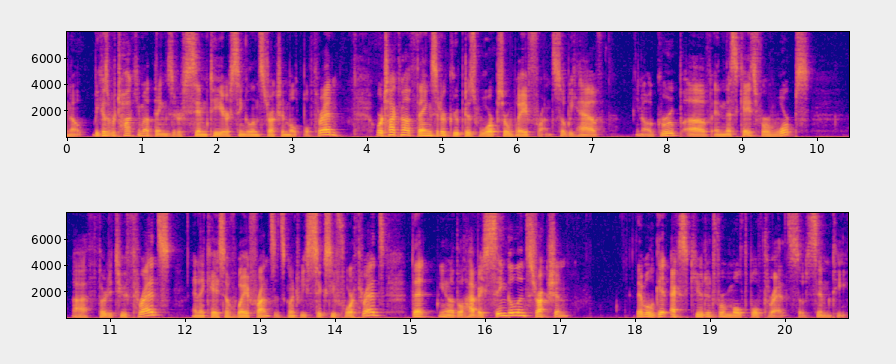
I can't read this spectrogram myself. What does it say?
you know, because we're talking about things that are SIMT or single instruction multiple thread, we're talking about things that are grouped as warps or wavefronts. So we have, you know, a group of, in this case for warps, uh, 32 threads. In a case of wavefronts, it's going to be 64 threads that, you know, they'll have a single instruction that will get executed for multiple threads, so SIMT.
